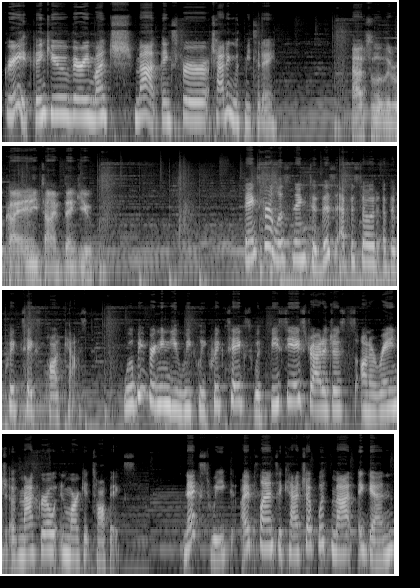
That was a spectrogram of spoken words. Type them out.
Great. Thank you very much, Matt. Thanks for chatting with me today. Absolutely, Roukaya. Anytime. Thank you. Thanks for listening to this episode of the Quick Takes podcast. We'll be bringing you weekly quick takes with BCA strategists on a range of macro and market topics. Next week, I plan to catch up with Matt again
